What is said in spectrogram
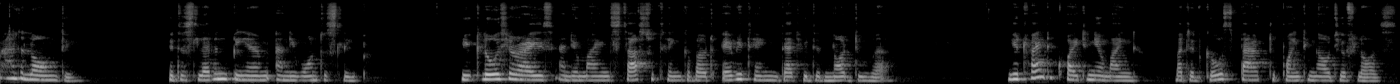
had a long day. It is 11 pm and you want to sleep. You close your eyes and your mind starts to think about everything that you did not do well. You try to quieten your mind, but it goes back to pointing out your flaws.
